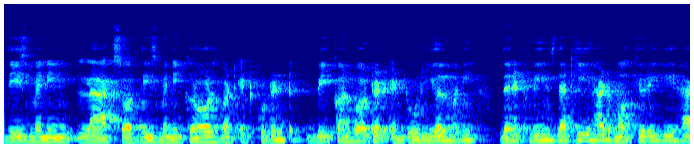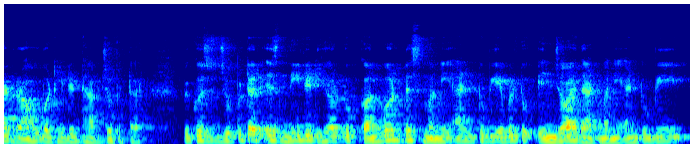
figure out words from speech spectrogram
these many lakhs or these many crores but it couldn't be converted into real money then it means that he had mercury he had rahu but he didn't have jupiter because jupiter is needed here to convert this money and to be able to enjoy that money and to be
